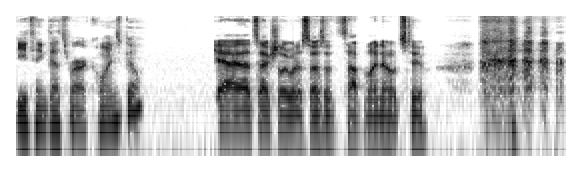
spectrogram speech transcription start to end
You think that's where our coins go? Yeah, that's actually what it says at the top of my notes too.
